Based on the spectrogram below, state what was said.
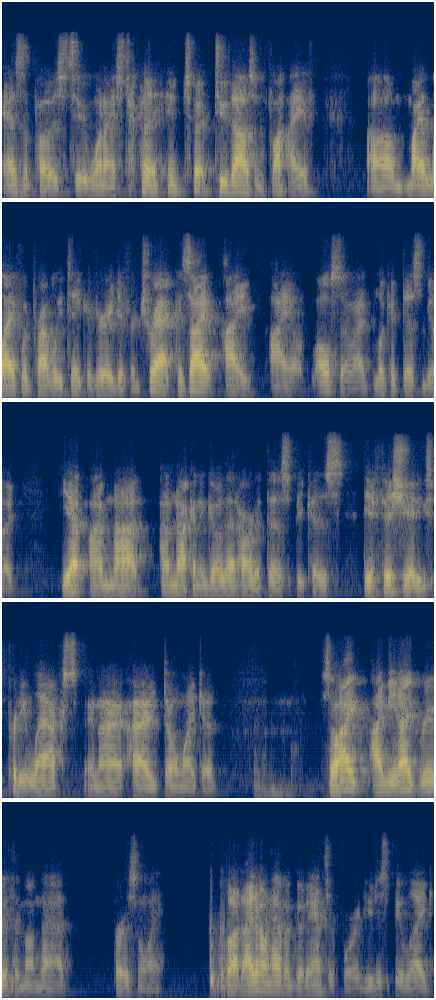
as opposed to when I started in 2005, um, my life would probably take a very different track. Because I, I, I also I'd look at this and be like, "Yep, I'm not, I'm not going to go that hard at this because the officiating is pretty lax, and I, I don't like it." So I, I mean, I agree with him on that personally, but I don't have a good answer for it. You just be like,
